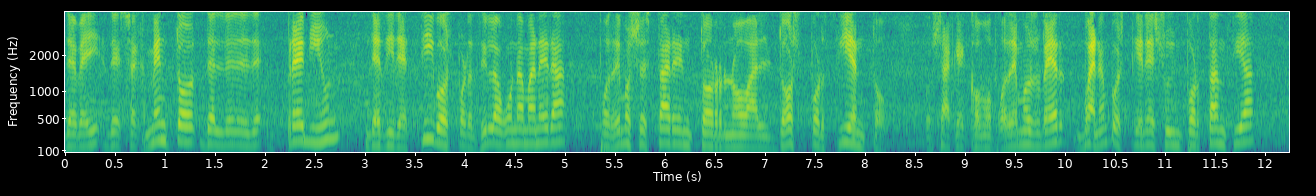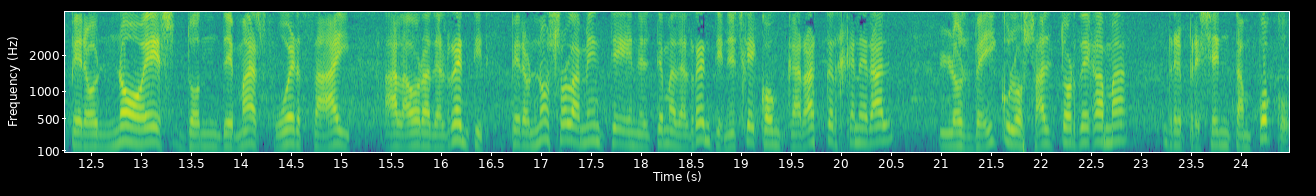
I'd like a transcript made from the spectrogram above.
de, segmento del premium, de directivos, por decirlo de alguna manera, podemos estar en torno al 2%. O sea que como podemos ver, bueno, pues tiene su importancia, pero no es donde más fuerza hay a la hora del renting. Pero no solamente en el tema del renting, es que con carácter general los vehículos altos de gama representan poco.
